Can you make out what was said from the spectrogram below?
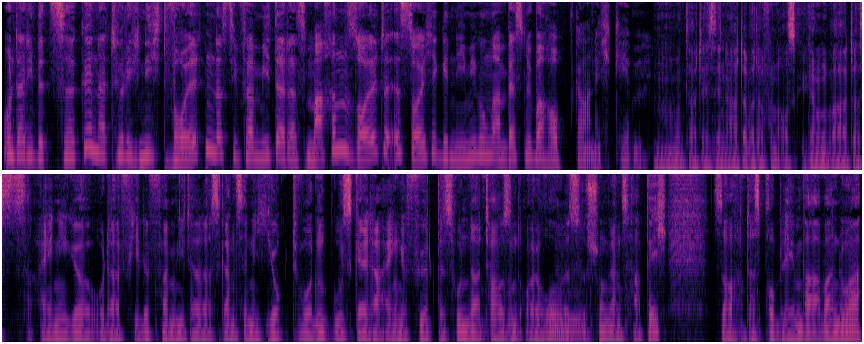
Und da die Bezirke natürlich nicht wollten, dass die Vermieter das machen, sollte es solche Genehmigungen am besten überhaupt gar nicht geben. Und da der Senat aber davon ausgegangen war, dass einige oder viele Vermieter das Ganze nicht juckt, wurden Bußgelder eingeführt bis 100.000 Euro. Mhm. Das ist schon ganz happig. So, das Problem war aber nur,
